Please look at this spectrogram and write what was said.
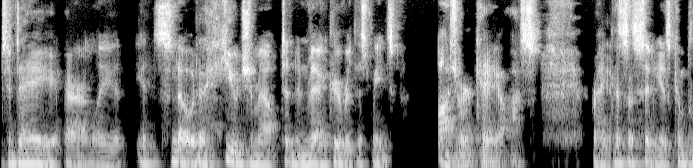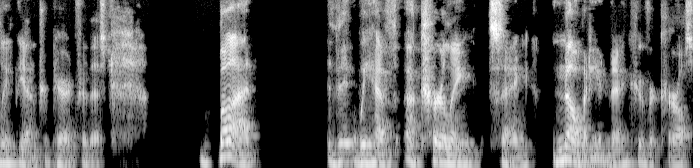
today apparently it, it snowed a huge amount, and in Vancouver this means utter chaos, right? Because the city is completely unprepared for this. But the, we have a curling thing. Nobody in Vancouver curls.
